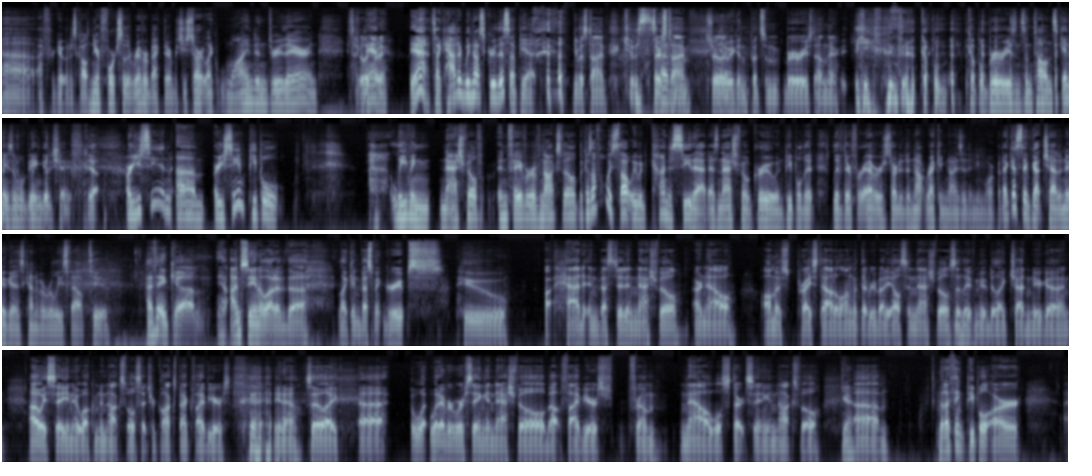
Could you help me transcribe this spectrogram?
Uh, I forget what it's called. Near Forks of the River back there, but you start like winding through there, and it's, it's like really man, pretty. Yeah, it's like how did we not screw this up yet? Give us time. Give us There's time. Surely Yeah. we can put some breweries down there. a couple couple breweries and some tall and skinnies, and we'll be in good shape. Yeah. Are you seeing um are you seeing people leaving Nashville in favor of Knoxville? Because I've always thought we would kind of see that as Nashville grew and people that lived there forever started to not recognize it anymore. But I guess they've got Chattanooga as kind of a release valve too. I think um, yeah, I'm seeing a lot of the like investment groups who uh, had invested in Nashville are now almost priced out along with everybody else in Nashville. So they've moved to like Chattanooga. And I always say, you know, welcome to Knoxville, set your clocks back five years, you know? So like, uh, what, whatever we're seeing in Nashville about five years from now, we'll start seeing in Knoxville. Yeah. Um, but I think people are.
